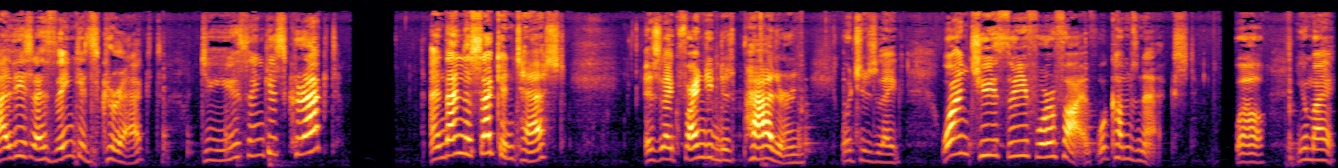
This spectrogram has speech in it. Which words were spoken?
at least I think it's correct. Do you think it's correct? And then the second test is like finding this pattern, which is like 1, 2, 3, 4, 5. What comes next? Well, you might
